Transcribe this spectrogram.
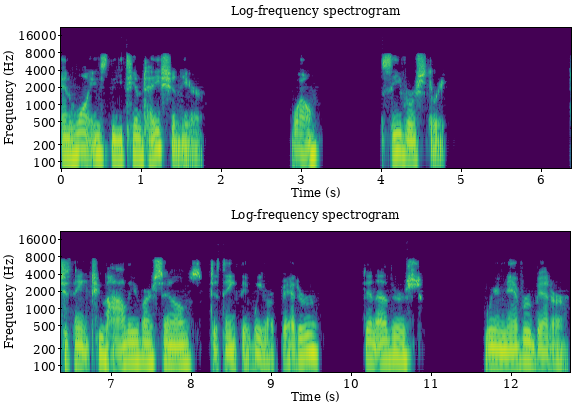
And what is the temptation here? Well, see verse 3. To think too highly of ourselves, to think that we are better than others, we're never better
